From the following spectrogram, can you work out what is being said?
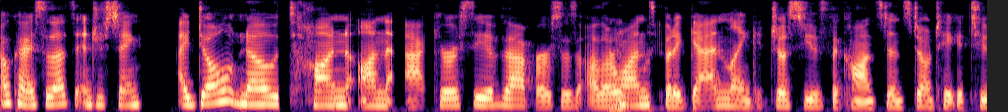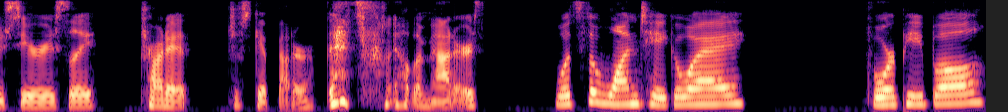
Okay, so that's interesting. I don't know a ton on the accuracy of that versus other Right. ones, but again, like just use the constants. Don't take it too seriously. Try to just get better. That's really all that matters. What's the one takeaway for people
